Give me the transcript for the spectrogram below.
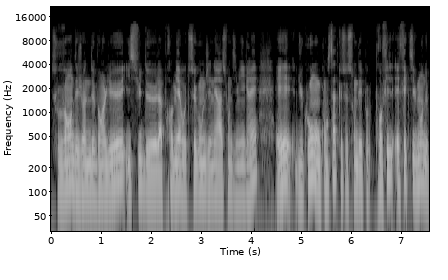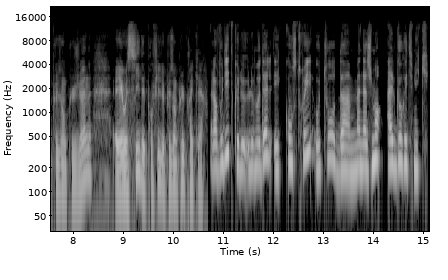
souvent des jeunes de banlieue issus de la première ou de seconde génération d'immigrés. Et du coup, on constate que ce sont des profils effectivement de plus en plus jeunes et aussi des profils de plus en plus précaires. Alors vous dites que le, le modèle est construit autour d'un management algorithmique.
